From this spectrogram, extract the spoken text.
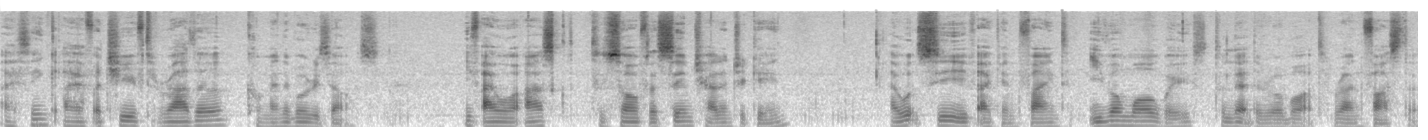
I think I have achieved rather commendable results. If I were asked to solve the same challenge again, I would see if I can find even more ways to let the robot run faster.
